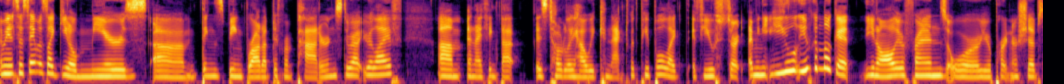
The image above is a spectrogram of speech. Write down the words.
i mean it's the same as like you know mirrors um, things being brought up different patterns throughout your life um, and i think that is totally how we connect with people. Like if you start I mean you you can look at, you know, all your friends or your partnerships.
